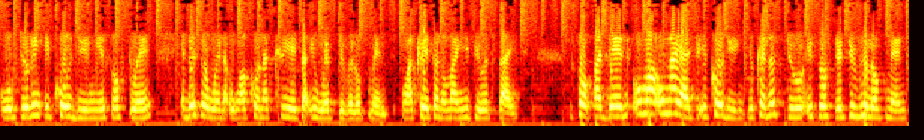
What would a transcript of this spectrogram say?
or during i-coding ye-software ebese wena ungakhona create i-web development. Ungacreate noma ngiyiphi i-website. So but then uma ungayazi i-coding you cannot do i-software development.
